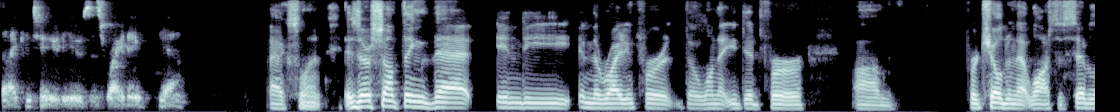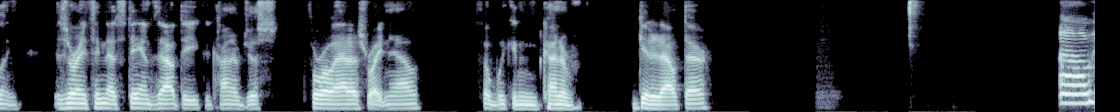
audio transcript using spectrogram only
that I continue to use is writing. Yeah. Excellent. Is there something that in the in the writing for the one that you did for um for children that lost a sibling, is there anything that stands out that you could kind of just throw at us right now so we can kind of get it out there? Um,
